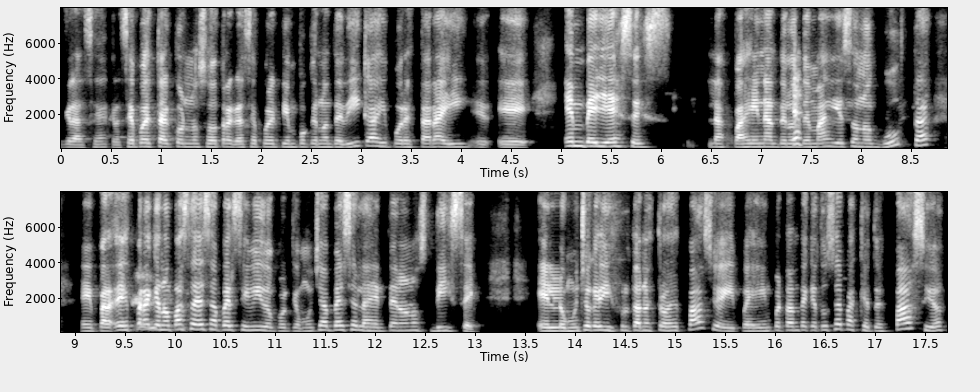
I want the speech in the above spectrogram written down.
Gracias, gracias por estar con nosotras, gracias por el tiempo que nos dedicas y por estar ahí. Eh, eh, embelleces las páginas de los demás y eso nos gusta. Eh, es para que no pase desapercibido, porque muchas veces la gente no nos dice lo mucho que disfruta nuestros espacios y pues es importante que tú sepas que tu espacio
